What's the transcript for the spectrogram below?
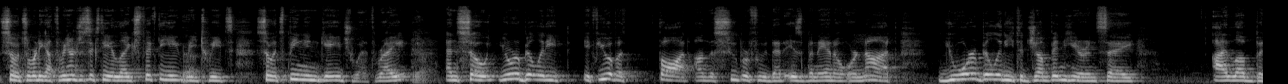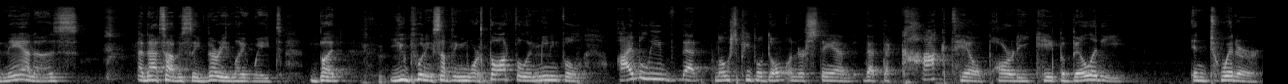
So it's already got 368 likes, 58 retweets. So it's being engaged with, right? Yeah. And so your ability, if you have a thought on the superfood that is banana or not, your ability to jump in here and say, I love bananas, and that's obviously very lightweight, but you putting something more thoughtful and meaningful. I believe that most people don't understand that the cocktail party capability in Twitter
